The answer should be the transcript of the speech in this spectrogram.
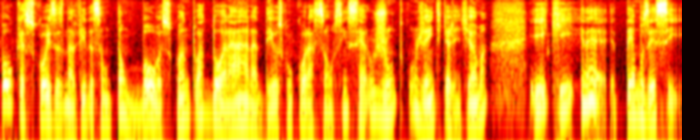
Poucas coisas na vida são tão boas quanto adorar a Deus com o coração sincero, junto com gente que a gente ama e que né, temos esse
